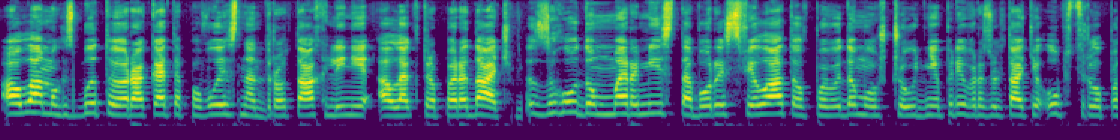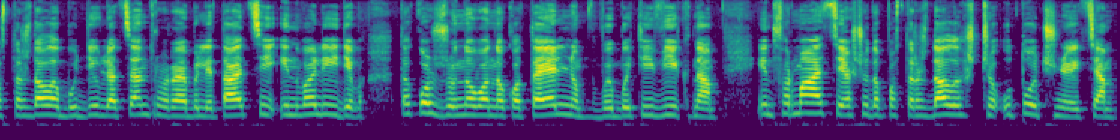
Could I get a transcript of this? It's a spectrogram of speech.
А уламок збитої ракети повис на дротах лінії електропередач. Згодом мер міста Борис Філатов повідомив, що у Дніпрі в результаті обстрілу постраждала будівля центру реабілітації інвалідів. Також зруйновано котельню, вибиті вікна. Інформація щодо постраждалих ще уточнюється.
